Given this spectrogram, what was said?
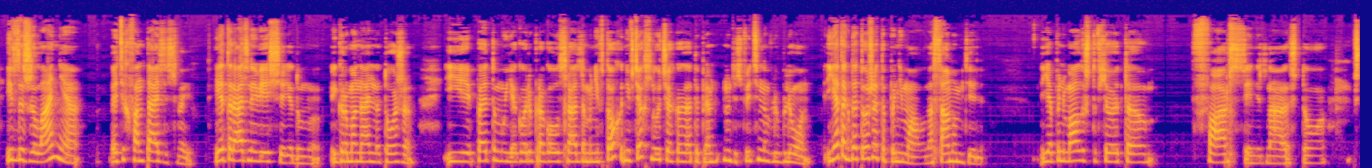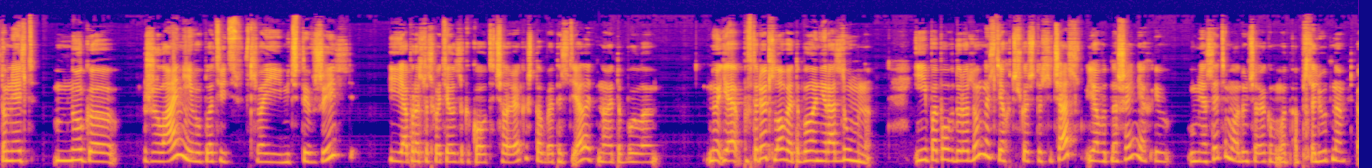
из-за желания этих фантазий своих. И это разные вещи, я думаю, и гормонально тоже. И поэтому я говорю про голос разума не в, тох, не в тех случаях, когда ты прям, ну, действительно влюблен. Я тогда тоже это понимала, на самом деле. Я понимала, что все это фарс, я не знаю, что, что у меня есть много желаний воплотить свои мечты в жизнь, и я просто схватилась за какого-то человека, чтобы это сделать, но это было... Ну, я повторю это слово, это было неразумно. И по поводу разумности я хочу сказать, что сейчас я в отношениях, и у меня с этим молодым человеком вот абсолютно э,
